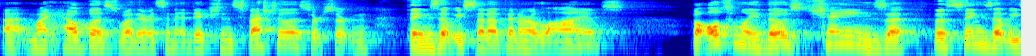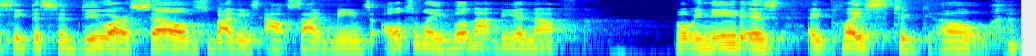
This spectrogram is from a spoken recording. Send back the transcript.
uh, might help us, whether it's an addiction specialist or certain things that we set up in our lives. But ultimately, those chains, uh, those things that we seek to subdue ourselves by these outside means, ultimately will not be enough. What we need is a place to go.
